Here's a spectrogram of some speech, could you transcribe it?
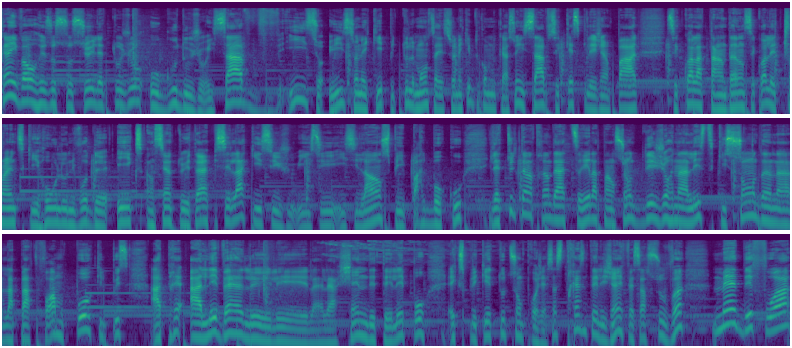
quand il va aux réseaux sociaux, il est toujours au goût du jour. Ils savent, il, son équipe, tout le monde, son équipe de communication, ils savent c'est qu'est-ce que les gens parlent, c'est quoi la tendance, c'est quoi les trends qui roulent au niveau de X, ancien Twitter, puis c'est là qu'il s'y joue, il s'y lance, puis il parle beaucoup. Il est tout le temps en train d'attirer l'attention des journalistes qui sont dans la, plateforme pour qu'ils puissent après aller vers la chaîne de télé pour expliquer tout son projet. Ça, c'est très intelligent, il fait ça souvent, mais des fois,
